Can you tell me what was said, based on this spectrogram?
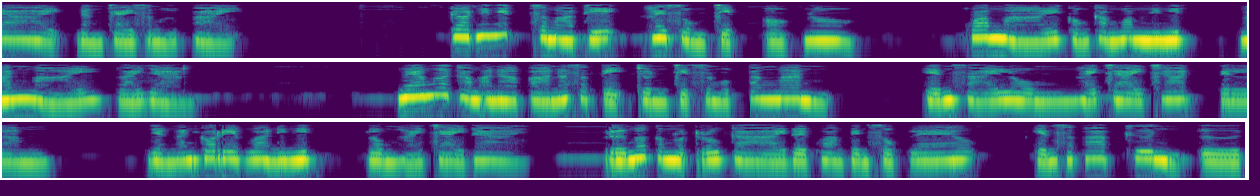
ได้ดังใจเสมอไป เกิดนิมิตสมาธิให้ส่งจิตออกนอก ความหมายของคำว่านิมิตนั้นหมายหลายอย่าง แม้เมื่อทำอนาปานสติจนจิตสงบตั้งมั่น เห็นสายลม หายใจชัดเป็นลำ อย่างนั้นก็เรียกว่านิมิตลมหายใจได้ หรือเมื่อกำหนดรู้กายโดยความเป็นศพแล้ว เห็นสภาพขึ้น อืด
